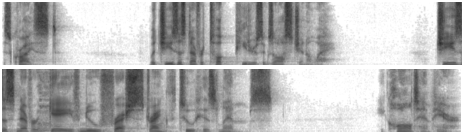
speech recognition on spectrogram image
is Christ. But Jesus never took Peter's exhaustion away. Jesus never gave new, fresh strength to his limbs. He called him here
